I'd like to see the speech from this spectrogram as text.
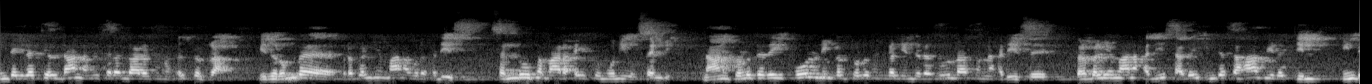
இந்த இடத்தில் தான் நபி ஸல்லல்லாஹு அலைஹி மக்கள் சொல்றாங்க. இது ரொம்ப பிரபல்யமான ஒரு ஹதீஸ். சல்லு கமார முனிவு உசல்லி நான் தொழுததை போல் நீங்கள் தொழுகுங்கள் என்று ரசூல்லா சொன்ன ஹதீஸ். பிரபல்யமான ஹதீஸ். அதை இந்த சகாபீடத்தில் இந்த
